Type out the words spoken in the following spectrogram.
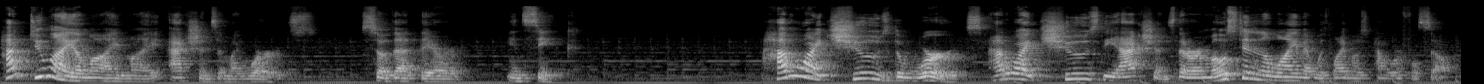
How do I align my actions and my words so that they're in sync? How do I choose the words? How do I choose the actions that are most in alignment with my most powerful self?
